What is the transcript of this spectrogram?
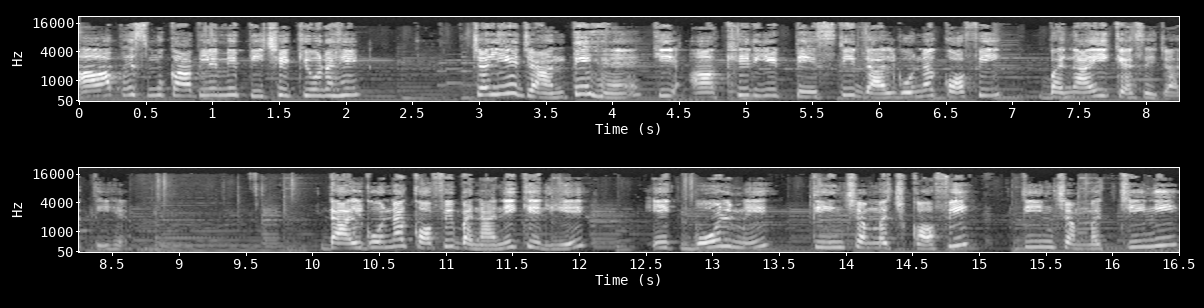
आप इस मुकाबले में पीछे क्यों रहे? चलिए जानते हैं कि आखिर ये टेस्टी डालगोना कॉफ़ी बनाई कैसे जाती है। डालगोना कॉफ़ी बनाने के लिए एक बोल में तीन चम्मच कॉफ़ी, तीन चम्मच चीनी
